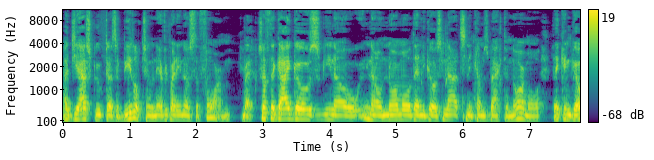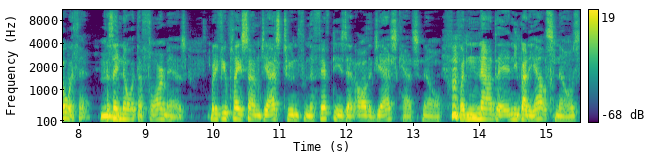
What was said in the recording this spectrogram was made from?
a jazz group does a Beatle tune, everybody knows the form. Right. So if the guy goes, you know, you know, normal, then he goes nuts and he comes back to normal, they can go with it because they mm-hmm. know what the form is. But if you play some jazz tune from the 50s that all the jazz cats know, but not that anybody else knows,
